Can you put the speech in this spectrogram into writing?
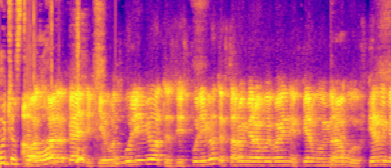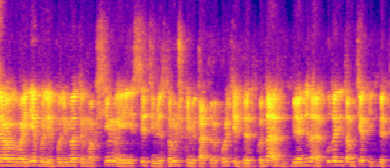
кучу А стволов. вот а, опять-таки, вот пулеметы, здесь пулеметы Второй мировой войны, в Первую мировую. В Первой мировой войне были пулеметы Максимы и с этими, с ручками, которые крутили. Да это куда, я не знаю, откуда они там техники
